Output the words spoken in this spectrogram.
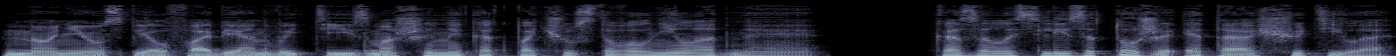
Но не успел Фабиан выйти из машины, как почувствовал неладное. Казалось, Лиза тоже это ощутила.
